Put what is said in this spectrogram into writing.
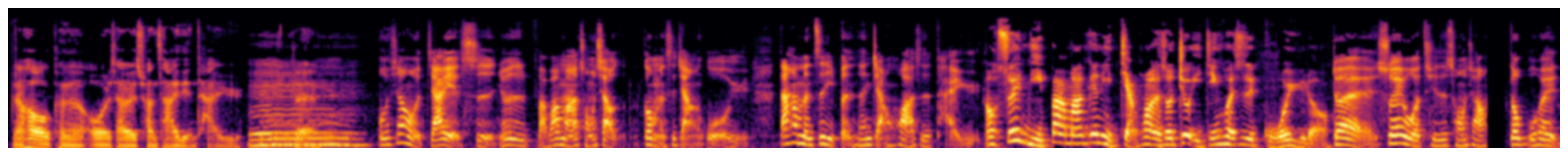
然后可能偶尔才会穿插一点台语。嗯，对嗯，我像我家也是，就是爸爸妈妈从小跟我们是讲国语，但他们自己本身讲话是台语。哦，所以你爸妈跟你讲话的时候就已经会是国语了、哦，对，所以我其实从小都不会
